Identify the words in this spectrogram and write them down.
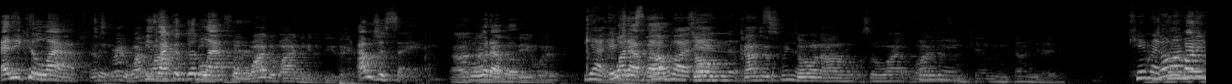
and he can laugh too. That's too. great. Why, he's why- like a good but- laugher. But why do I need to be there? I'm just saying. I, but whatever. gotta be with. Yeah, Idris Whatever. Elba So and can I just Sabrina. throw an honorable? So why why doesn't. Kim and Kanye? Kim and Don't Kanye.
